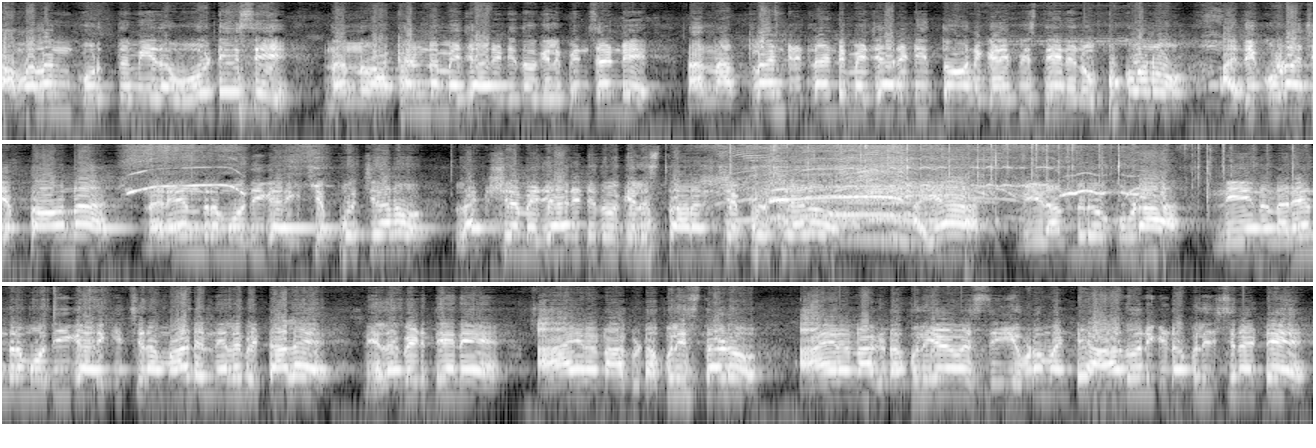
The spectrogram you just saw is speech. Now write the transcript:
కమలం గుర్తు మీద ఓటేసి నన్ను అఖండ మెజారిటీతో గెలిపించండి. నన్ను అట్లాంటి ఇట్లాంటి మెజారిటీతో గెలిపిస్తే నేను ఒప్పుకోను. అది కూడా చెప్తా ఉన్నా. నరేంద్ర మోదీ గారికి చెప్పొచ్చాను. లక్ష మెజారిటీతో గెలుస్తానని చెప్పొచ్చాను. అయ్యా మీరందరూ కూడా నేను నరేంద్ర మోదీ గారికి ఇచ్చిన మాట నిలబెట్టాలే. నిలబెడితేనే ఆయన నాకు డబ్బులు ఇస్తాడు. ఆయన నాకు డబ్బులు ఇవ్వడం అంటే ఆదోనికి డబ్బులు ఇచ్చినట్టే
